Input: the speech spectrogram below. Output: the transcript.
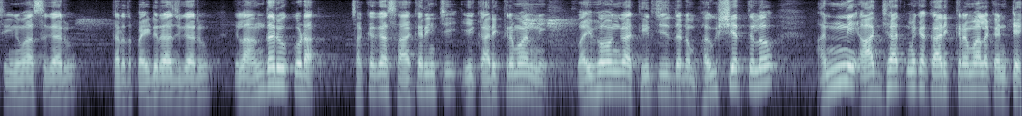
శ్రీనివాస్ గారు తర్వాత పైడిరాజు గారు ఇలా అందరూ కూడా చక్కగా సహకరించి ఈ కార్యక్రమాన్ని వైభవంగా తీర్చిదిద్దడం భవిష్యత్తులో అన్ని ఆధ్యాత్మిక కార్యక్రమాల కంటే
